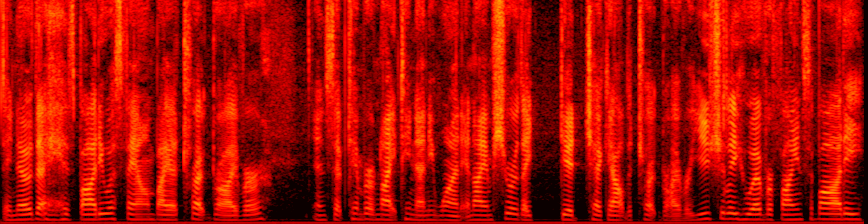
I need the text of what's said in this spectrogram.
They know that his body was found by a truck driver in September of 1991, and I am sure they did check out the truck driver. Usually, whoever finds the body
